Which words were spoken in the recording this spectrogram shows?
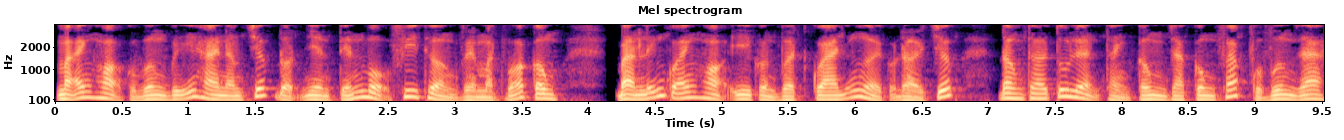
Mà anh họ của vương vĩ hai năm trước đột nhiên tiến bộ phi thường về mặt võ công. Bản lĩnh của anh họ y còn vượt qua những người của đời trước, đồng thời tu luyện thành công ra công pháp của vương gia.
